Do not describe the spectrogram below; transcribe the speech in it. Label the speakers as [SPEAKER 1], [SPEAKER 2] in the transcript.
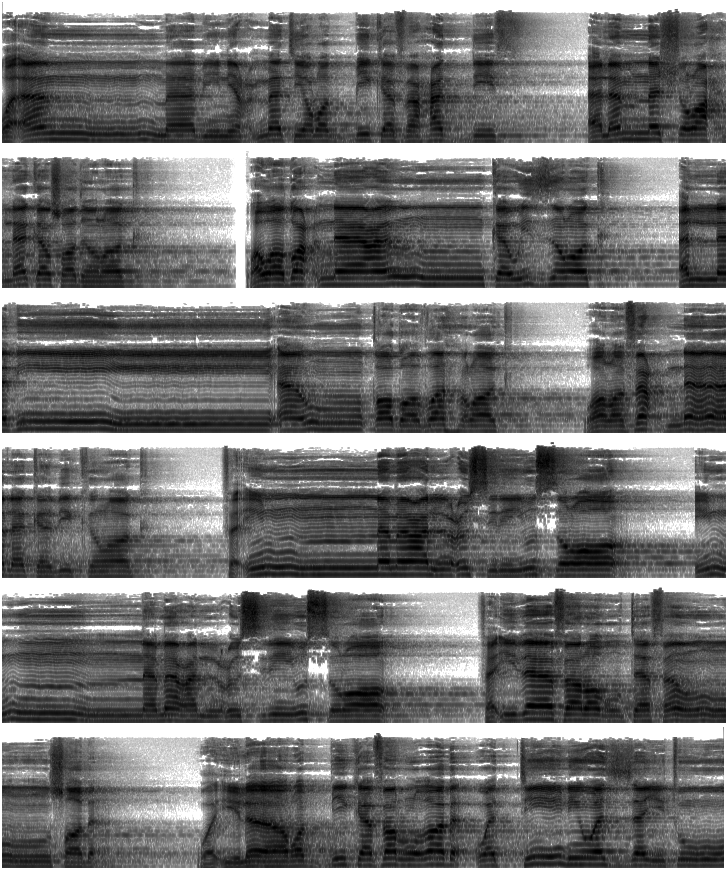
[SPEAKER 1] واما بنعمه ربك فحدث الم نشرح لك صدرك ووضعنا عنك وزرك الذي انقض ظهرك ورفعنا لك ذكرك فان مع العسر يسرا إن مع العسر يسرا فإذا فرغت فانصب وإلى ربك فارغب والتين والزيتون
